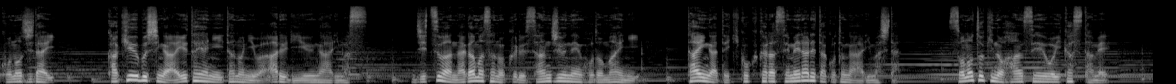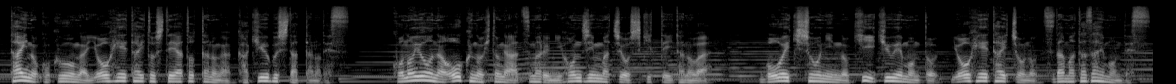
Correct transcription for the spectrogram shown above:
この時代下級武士がアユタヤにいたのにはある理由があります。実は長政の来る30年ほど前にタイが敵国から攻められたことがありました。その時の反省を生かすためタイの国王が傭兵隊として雇ったのが下級武士だったのです。このような多くの人が集まる日本人町を仕切っていたのは貿易商人の紀伊久右衛門と傭兵隊長の津田又左衛門です。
